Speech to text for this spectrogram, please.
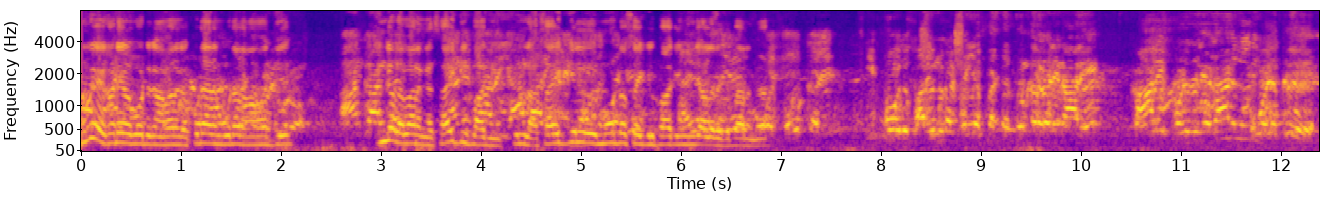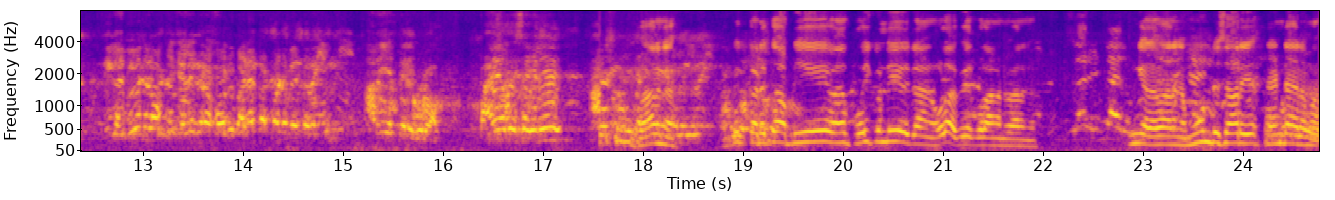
நிறைய கடைகள் போட்டிருக்காங்க பாருங்க. கூடாரம் கூடாரம் அமைச்சு. இங்கே பாருங்க சைக்கிள் பார்க்கிங் ஃபுல்லா சைக்கிள் மோட்டார் சைக்கிள் பார்க்கிங் இங்கே இருக்கு பாருங்க. இப்போது பறிமுதல் செய்யப்பட்ட தொண்டர்களினாலே காலை பொழுதிலேதான் உங்களுக்கு நீங்கள் வீடு நோக்கி செல்லுகிற போது வழங்கப்படும் என்பதையும் அறிய தெரிகிறோம். தயவு செய்து பாருங்க அடுக்கடுக்க அப்படியே போய்கொண்டே இருக்காங்க. எவ்வளவு பேர் போறாங்கன்னு பாருங்க. இங்க பாருங்க மூன்று சாரு ரெண்டாயிரமா?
